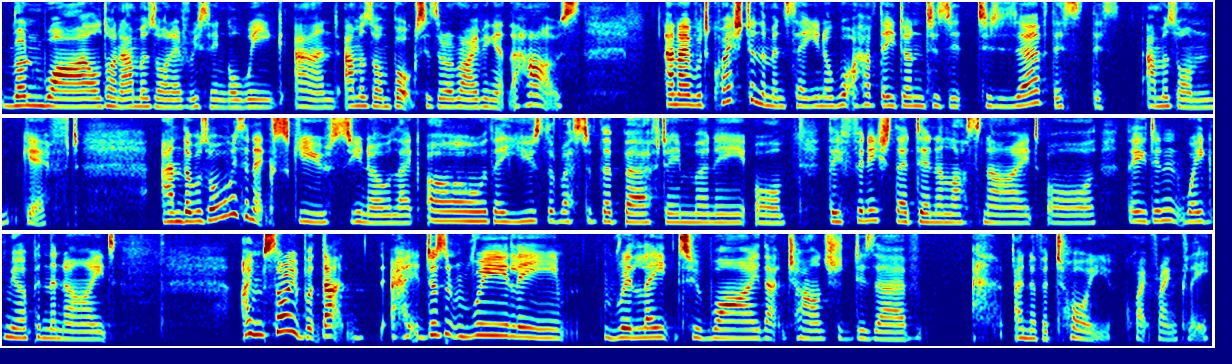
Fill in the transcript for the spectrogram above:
run wild on Amazon every single week, and Amazon boxes are arriving at the house. And I would question them and say, you know, what have they done to, to deserve this this Amazon gift? And there was always an excuse, you know, like, oh, they used the rest of their birthday money, or they finished their dinner last night, or they didn't wake me up in the night. I'm sorry, but that it doesn't really relate to why that child should deserve another toy, quite frankly.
